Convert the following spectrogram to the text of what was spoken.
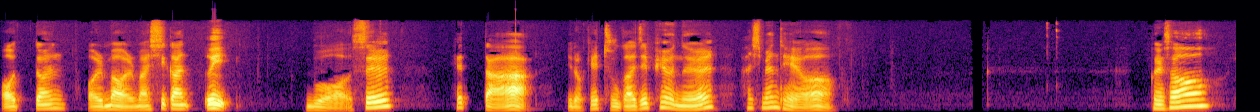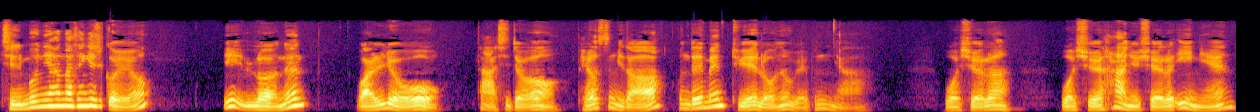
어떤 얼마 얼마 시간의 무엇을 했다 이렇게 두 가지 표현을 하시면 돼요. 그래서 질문이 하나 생기실 거예요. 이 learn은 완료 다 아시죠? 배웠습니다. 근데 맨 뒤에 learn은 왜 붙냐? 我学了我学汉语学了一年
